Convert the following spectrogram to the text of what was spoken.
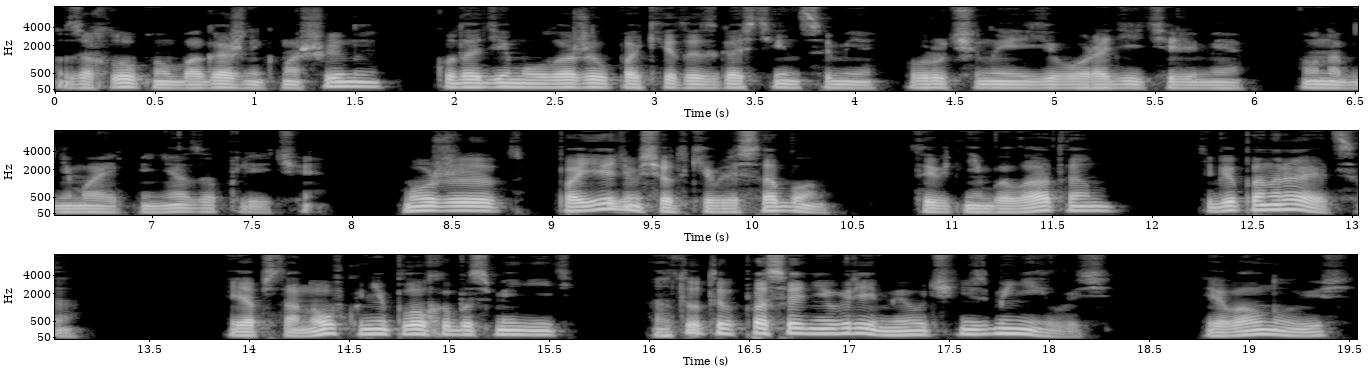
Захлопнул багажник машины, куда Дима уложил пакеты с гостинцами, врученные его родителями, он обнимает меня за плечи. «Может, поедем все-таки в Лиссабон? Ты ведь не была там? Тебе понравится. И обстановку неплохо бы сменить. А то ты в последнее время очень изменилась. Я волнуюсь.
